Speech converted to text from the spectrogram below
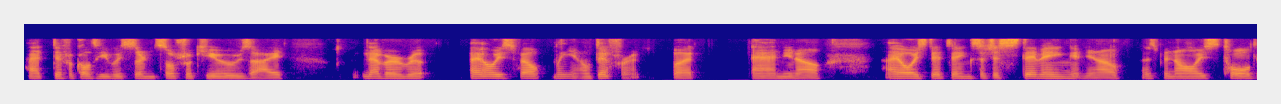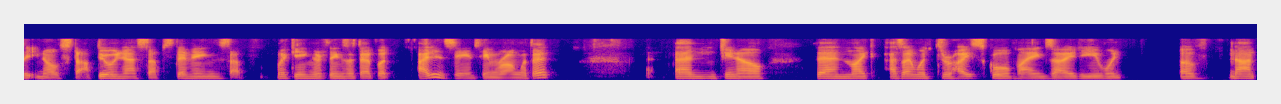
had difficulty with certain social cues. I never, re- I always felt, you know, different. But, and you know, I always did things such as stimming, and you know, has been always told that you know, stop doing that, stop stimming, stop flicking, or things like that. But I didn't see anything wrong with it. And you know, then like as I went through high school, my anxiety went of not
